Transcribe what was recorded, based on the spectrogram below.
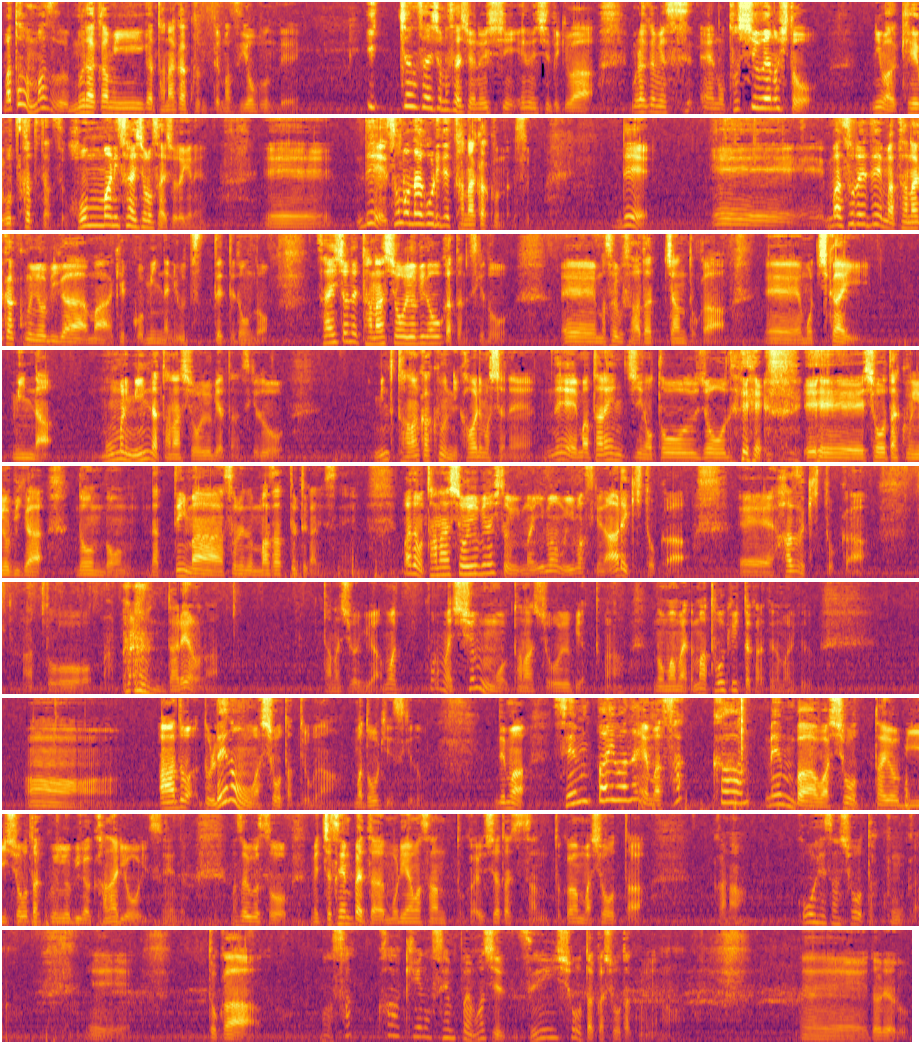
まあ多分まず村上が田中君ってまず呼ぶんでいっちゃん最初の最初 NSC, NSC の時は村上はあの年上の人には敬語使ってたんですよ。ほんまに最初の最初だけね。えー、でその名残で田中君なんですよ。でえー、まあそれで、まあ、田中君呼びが、まあ、結構みんなに移ってってどんどん。最初ね田無呼びが多かったんですけど、えーまあ、それこそあだっちゃんとか、えー、もう近いみんな。ほんまにみんな田無呼びやったんですけどみんな田中君に変わりましたね。で、まあ、タレンチの登場で えー、翔太君呼びがどんどんなって、今、それで混ざってるって感じですね。まあでも、田無呼びの人、まあ、今もいますけど、アレキとか、えー、葉月とか、あと、誰やろな、田無呼びは。まあ、この前、春も田無呼びやったかなのままやった。まあ、東京行ったからっていうのもあるけど。あー、あと、レノンは翔太って呼ぶな。まあ、同期ですけど。でまあ先輩はね、まあ、サッカーメンバーは翔太呼び翔太君呼びがかなり多いですね、まあ、それこそめっちゃ先輩やったら森山さんとか吉田達さんとかまあ翔太かな？浩平さん翔太君かな？えー、とか、まあ、サッカー系の先輩マジで全員翔太か翔太君やな。えー、誰やろう？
